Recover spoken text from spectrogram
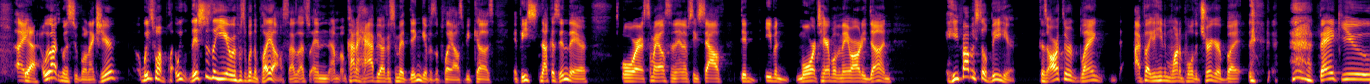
like, yeah. we want to win the Super Bowl next year we just want we, this is the year we're supposed to win the playoffs. That's, that's and I'm, kind of happy Arthur Smith didn't give us the playoffs because if he snuck us in there, or somebody else in the NFC South did even more terrible than they've already done, he'd probably still be here because Arthur Blank. I feel like he didn't want to pull the trigger, but thank you,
